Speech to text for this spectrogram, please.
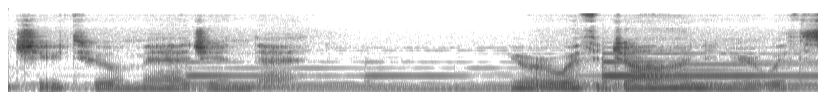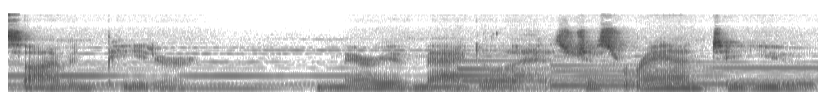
Want you to imagine that you're with John and you're with Simon Peter, and Mary of Magdala has just ran to you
